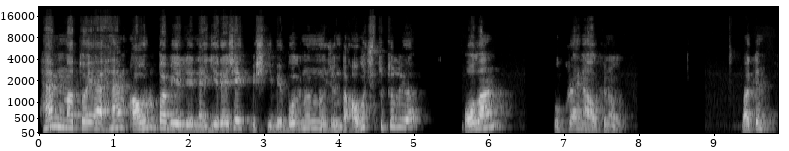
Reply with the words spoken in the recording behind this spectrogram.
hem NATO'ya hem Avrupa Birliği'ne girecekmiş gibi burnunun ucunda havuç tutuluyor. Olan Ukrayna halkına olur. Bakın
